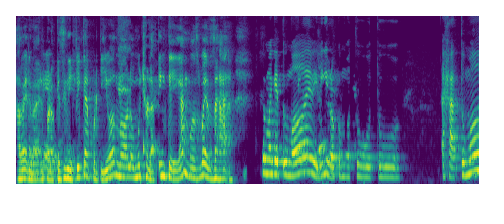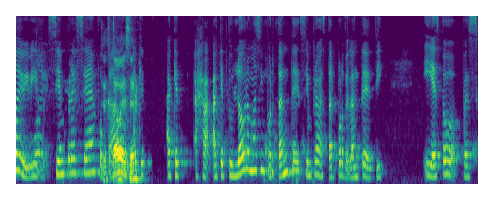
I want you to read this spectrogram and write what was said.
A ver, a ver, pero ¿qué significa? Porque yo no hablo mucho latín, que digamos, pues... Como que tu modo de vivir o como tu, tu... Ajá, tu modo de vivir siempre sea enfocado a que, a, que, ajá, a que tu logro más importante siempre va a estar por delante de ti. Y esto, pues,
